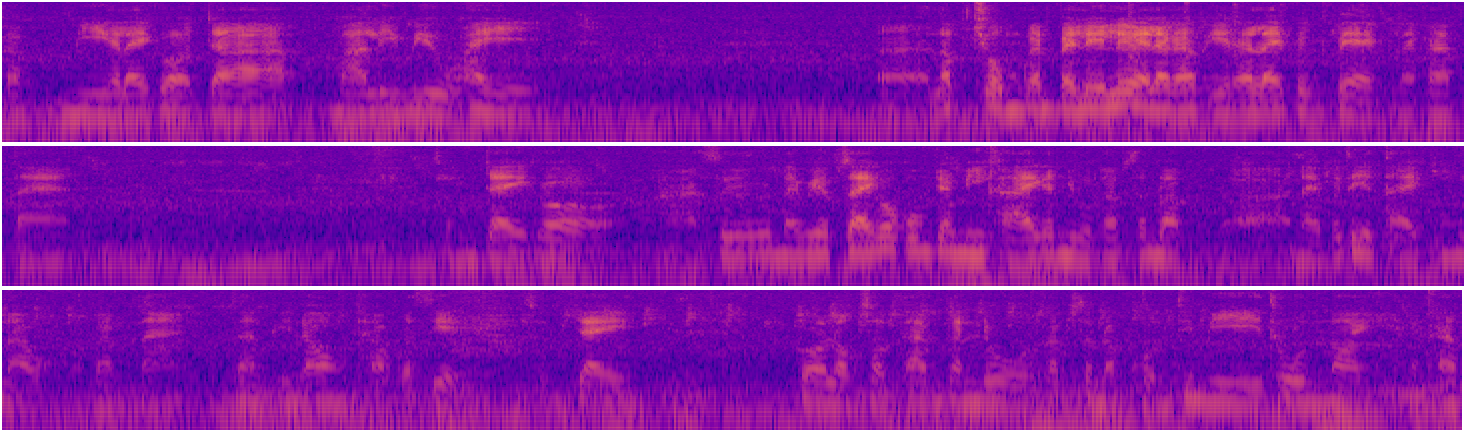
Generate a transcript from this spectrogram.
ครับมีอะไรก็จะมารีวิวให้รับชมกันไปเรื่อยๆแล้วครับ เห็นอะไรแปลกๆนะครับนะสนใจก็หาซื้อในเว็บไซต์ก็คงจะมีขายกันอยู่ครับสำหรับในประเทศไทยของเราครับนะท่านพี่น้องชาวเกษตรสนใจ ก็ลองสอบถามกันดูครับสำหรับคนที่มีทุนหน่อยนะครับ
